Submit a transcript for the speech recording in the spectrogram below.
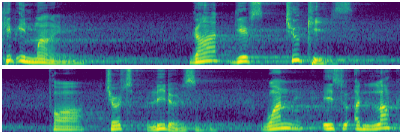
Keep in mind, God gives two keys for church leaders. One is to unlock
